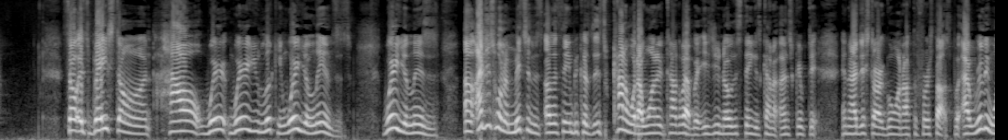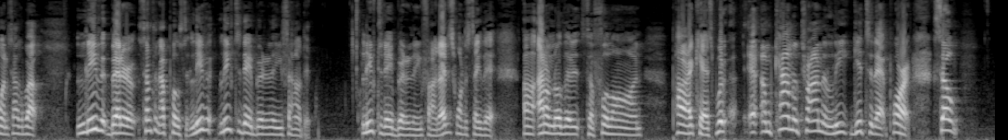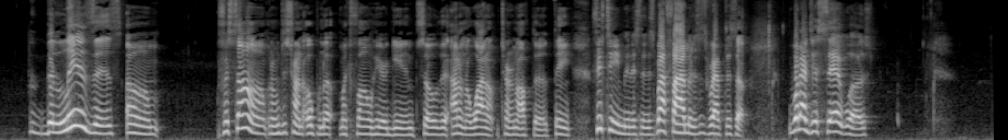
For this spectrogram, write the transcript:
so it's based on how where where are you looking? Where are your lenses? Where are your lenses? Uh, I just want to mention this other thing because it's kind of what I wanted to talk about, but as you know, this thing is kind of unscripted, and I just start going off the first thoughts. But I really want to talk about leave it better. Something I posted: leave it, leave today better than you found it. Leave today better than you found it. I just want to say that. Uh, I don't know that it's a full on podcast, but uh, I'm kind of trying to lead, get to that part. So the lenses, um, for some, I'm just trying to open up my phone here again so that I don't know why I don't turn off the thing. 15 minutes and it's about five minutes. Let's wrap this up. What I just said was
